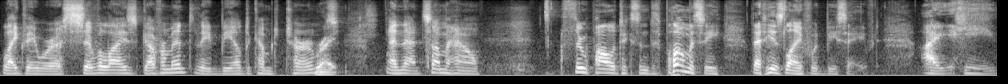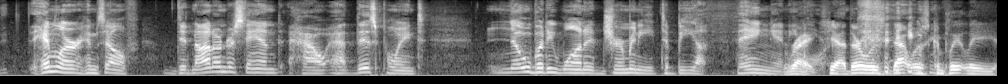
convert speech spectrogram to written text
Like they were a civilized government, they'd be able to come to terms. Right. And that somehow through politics and diplomacy that his life would be saved. I he Himmler himself did not understand how at this point nobody wanted Germany to be a thing anymore. Right. Yeah, there was that was completely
